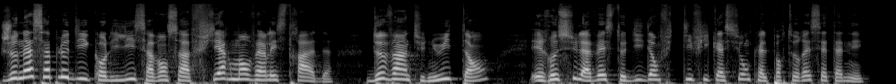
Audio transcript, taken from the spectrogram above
Jonas applaudit quand Lily s'avança fièrement vers l'estrade, devint une huit ans et reçut la veste d'identification qu'elle porterait cette année.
